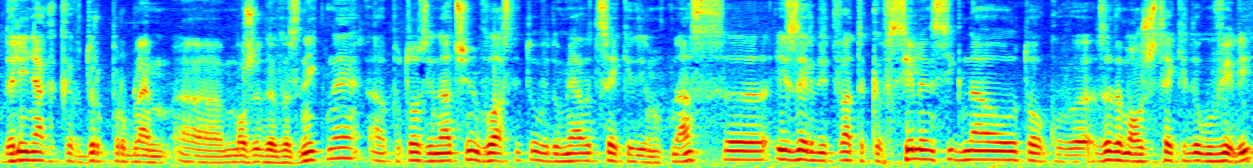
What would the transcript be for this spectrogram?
дали някакъв друг проблем а, може да възникне. А по този начин властите уведомяват всеки един от нас а, и заради това такъв силен сигнал, толкова, за да може всеки да го види.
